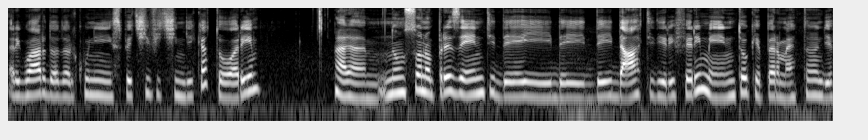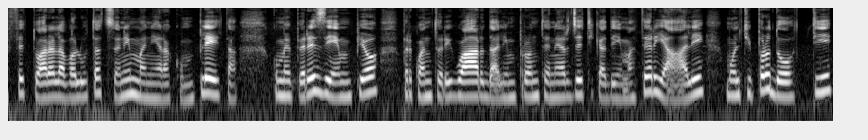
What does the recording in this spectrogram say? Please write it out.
riguardo ad alcuni specifici indicatori, eh, non sono presenti dei, dei, dei, dati di riferimento che permettono di effettuare la valutazione in maniera completa, come per esempio per quanto riguarda l'impronta energetica dei materiali, molti prodotti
